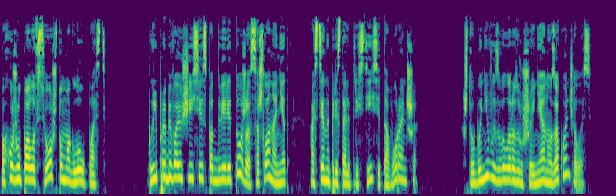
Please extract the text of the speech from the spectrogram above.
Похоже, упало все, что могло упасть. Пыль, пробивающаяся из-под двери, тоже сошла на нет, а стены перестали трястись и того раньше. Чтобы не вызвало разрушения, оно закончилось.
